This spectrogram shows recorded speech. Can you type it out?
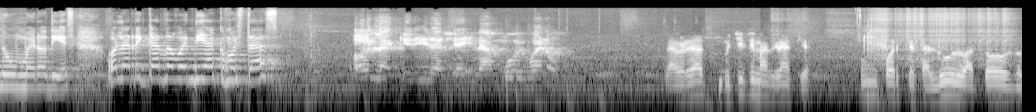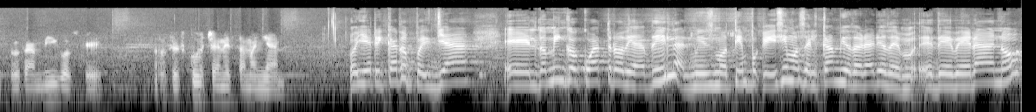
número 10. Hola Ricardo, buen día, ¿cómo estás? Hola, querida Sheila, muy buenos. La verdad, muchísimas gracias. Un fuerte saludo a todos nuestros amigos que nos escuchan esta mañana. Oye Ricardo, pues ya el domingo 4 de abril, al mismo tiempo que hicimos el cambio de horario de, de, verano,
